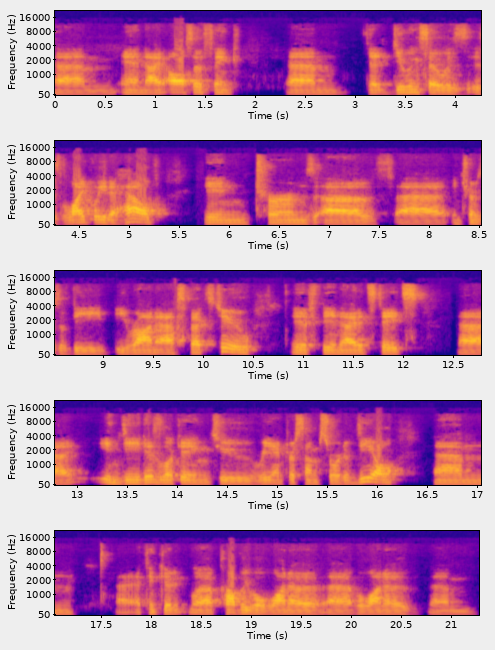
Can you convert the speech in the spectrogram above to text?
Um, and I also think um, that doing so is, is likely to help in terms of uh, in terms of the Iran aspects too. If the United States uh, indeed is looking to re-enter some sort of deal, um, I think it probably will want to will want to um,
